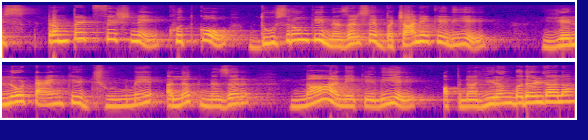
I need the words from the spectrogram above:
इस ट्रम्पेट फ़िश ने खुद को दूसरों की नज़र से बचाने के लिए येलो टैंक के झुंड में अलग नज़र ना आने के लिए अपना ही रंग बदल डाला।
